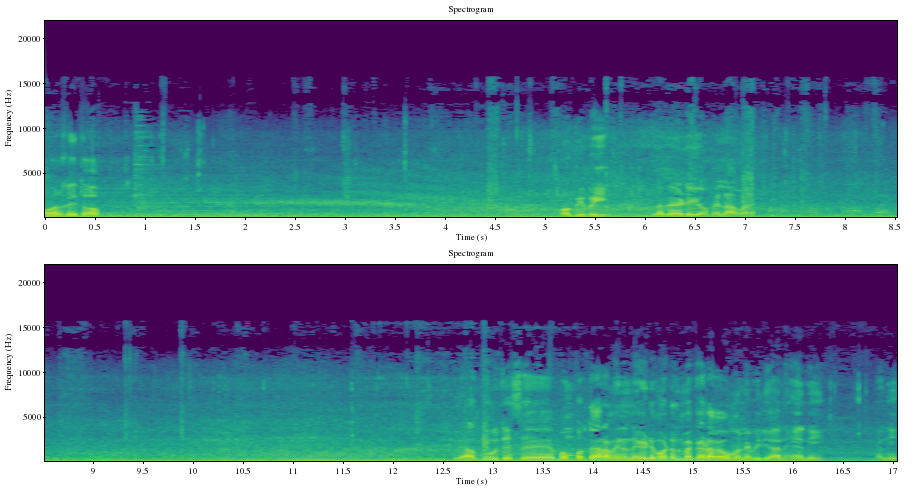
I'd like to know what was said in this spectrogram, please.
और कहीं तो? अभी भाई, लगा डे हो पहला बार है आगू जैसे बम्पर तो यार मैंने नए मॉडल में कड़ा है वो मैंने भी ध्यान है नहीं है नहीं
